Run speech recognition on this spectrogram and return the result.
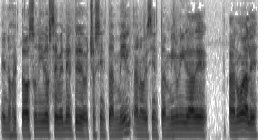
en los Estados Unidos se venden entre 800.000 a 900.000 unidades anuales.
